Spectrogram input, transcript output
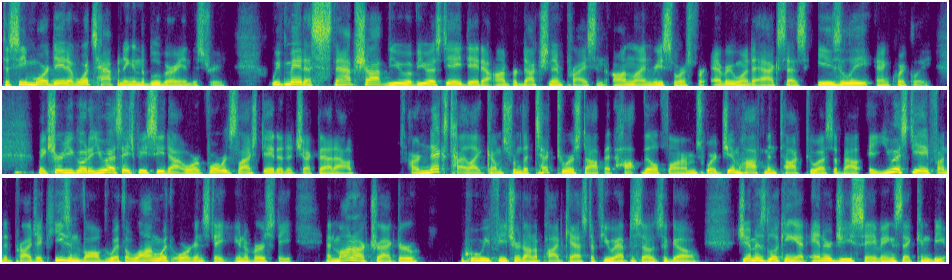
to see more data of what's happening in the blueberry industry. We've made a snapshot view of USDA data on production and price, an online resource for everyone to access easily and quickly. Make sure you go to ushbc.org forward slash data to check that out. Our next highlight comes from the tech tour stop at Hopville Farms, where Jim Hoffman talked to us about a USDA funded project he's involved with, along with Oregon State University and Monarch Tractor, who we featured on a podcast a few episodes ago. Jim is looking at energy savings that can be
